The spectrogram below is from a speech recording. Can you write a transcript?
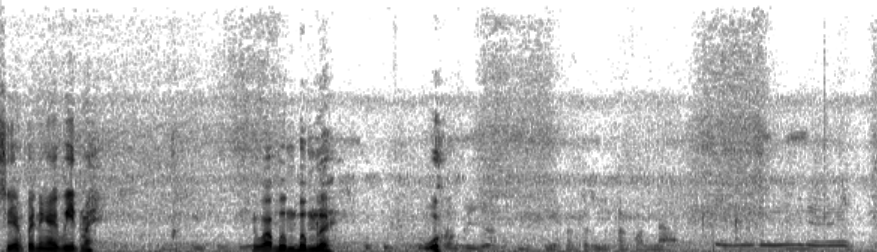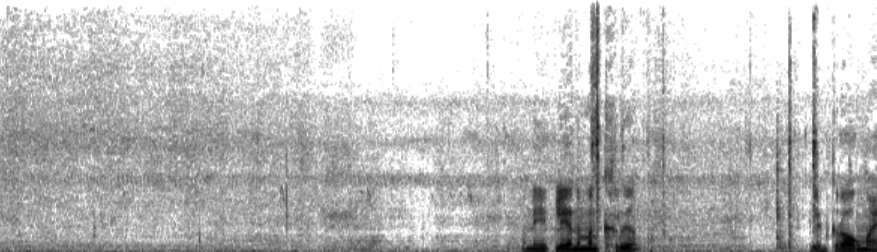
เสียงเป็นยังไงวีดไหมหรือว่าบึมบึมๆเลยอันนี้เปลี่ยนน้ำมันเครื่อง เปลี่ยนกรองใหม่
